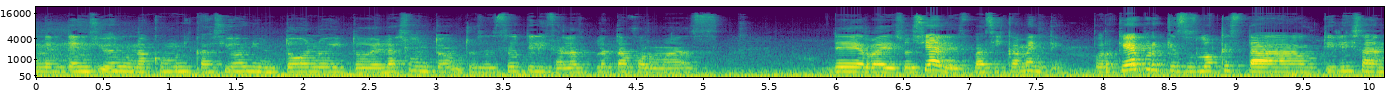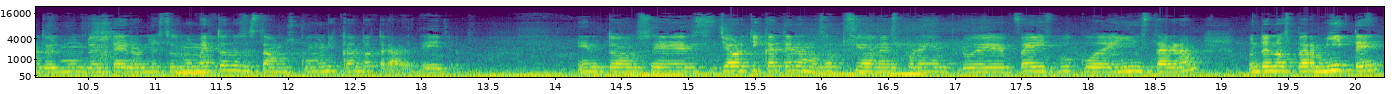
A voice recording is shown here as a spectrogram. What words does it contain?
una intención, una comunicación y un tono y todo el asunto, entonces se utilizan las plataformas de redes sociales, básicamente. ¿Por qué? Porque eso es lo que está utilizando el mundo entero. En estos momentos nos estamos comunicando a través de ellas. Entonces, ya ahorita tenemos opciones, por ejemplo, de Facebook o de Instagram, donde nos permite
